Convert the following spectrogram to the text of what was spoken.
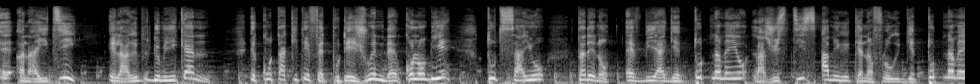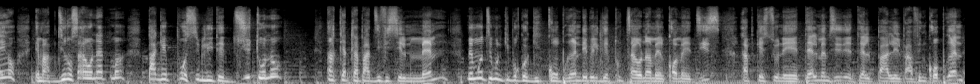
et en Haïti et la République dominicaine et contact qui était fait pour te joindre des Colombiens, tout ça yo, attendez non, FBI a tout nan yo, la justice américaine en Floride a tout nan yo, et m'a dit non ça honnêtement, pas de possibilité du tout non. Enquête là pas difficile même, mais mon petit monde qui peut comprendre depuis que tout ça on a comme indice, la questionner tel même si tel parle, il pas fin comprendre,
